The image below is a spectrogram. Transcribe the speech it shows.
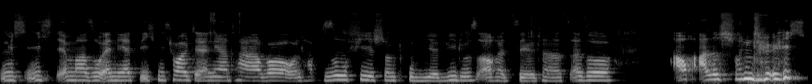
mich nicht immer so ernährt, wie ich mich heute ernährt habe und habe so viel schon probiert, wie du es auch erzählt hast. Also auch alles schon durch.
